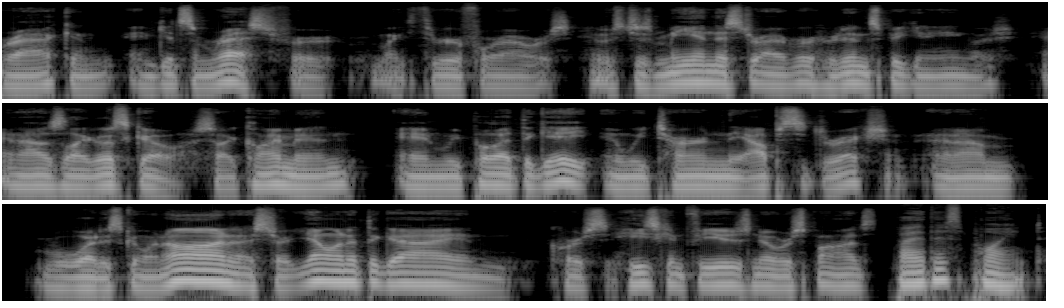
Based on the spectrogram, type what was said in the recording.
rack and, and get some rest for like three or four hours. It was just me and this driver who didn't speak any English. And I was like, let's go. So I climb in and we pull at the gate and we turn the opposite direction. And I'm, what is going on? And I start yelling at the guy. And of course, he's confused, no response. By this point,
